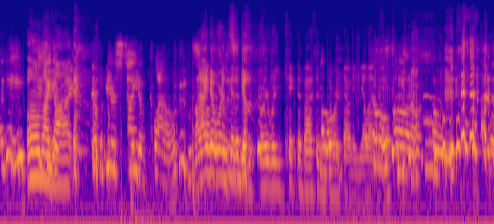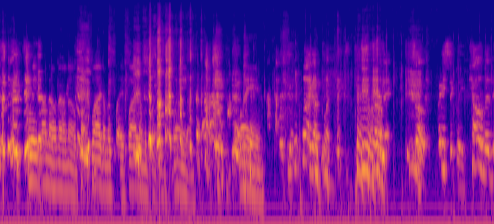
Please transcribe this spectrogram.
Like he. Oh my god. a Mere sight of clowns. I thought know this where was this gonna is be going. The story where you kick the bathroom Oh. door down and yell at No, me. uh, No. no. Wait, no, no, no, no. Flag on the play. Flag on the play. Flame. Flame. Flag on the play. Alright, So basically, Calvin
